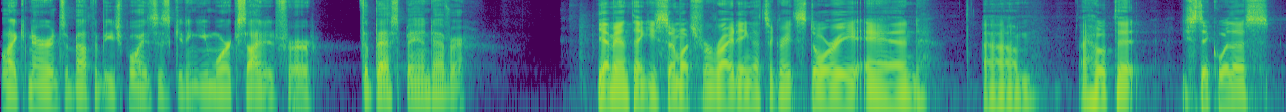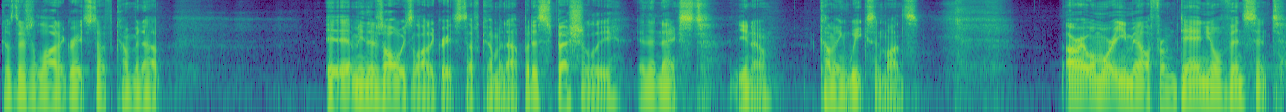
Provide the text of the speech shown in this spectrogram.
like nerds about the Beach Boys is getting you more excited for the best band ever. Yeah, man. Thank you so much for writing. That's a great story, and um, I hope that you stick with us because there's a lot of great stuff coming up. I I mean, there's always a lot of great stuff coming up, but especially in the next, you know, coming weeks and months. All right, one more email from Daniel Vincent.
